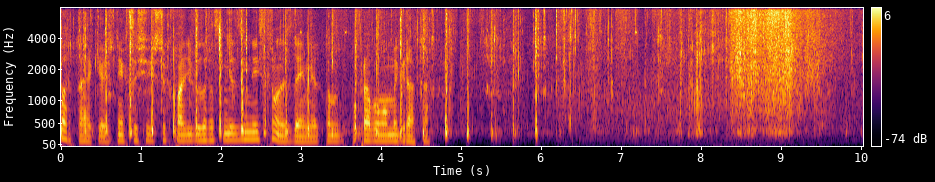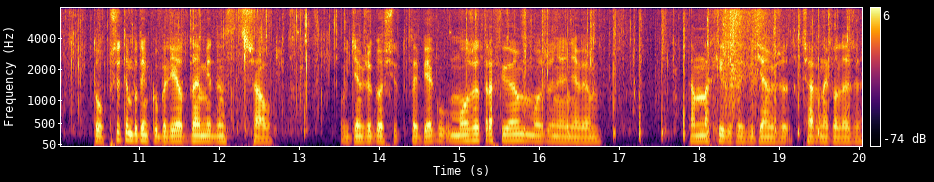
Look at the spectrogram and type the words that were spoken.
farta jakiegoś, nie chcę się jeszcze chwalić, bo zaraz mnie z innej strony zdejmie. Tam po prawo mamy gracza. Tu, przy tym budynku byli, ja oddałem jeden strzał. Widziałem, że gościu tutaj biegł. Może trafiłem, może nie, nie wiem. Tam na hill coś widziałem, że czarnego leży.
